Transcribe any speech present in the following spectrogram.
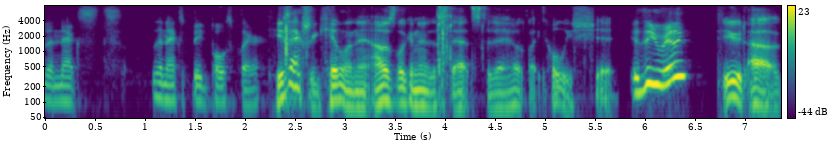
the next the next big post player. He's actually killing it. I was looking at his stats today. I was like, holy shit. Is he really? Dude, uh,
